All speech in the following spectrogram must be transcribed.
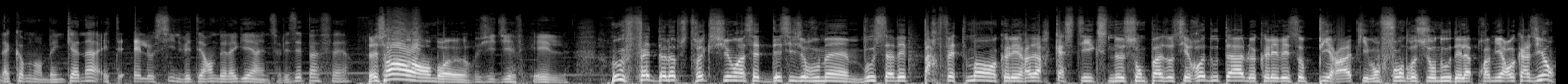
la commandant Benkana était elle aussi une vétérane de la guerre et ne se laissait pas faire. Décembre Rugit Jeff Hill. Vous faites de l'obstruction à cette décision vous-même. Vous savez parfaitement que les radars Castix ne sont pas aussi redoutables que les vaisseaux pirates qui vont fondre sur nous dès la première occasion.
